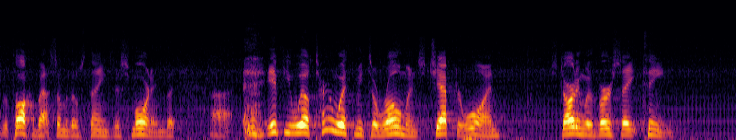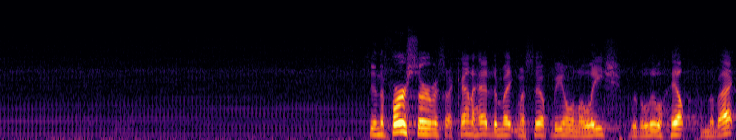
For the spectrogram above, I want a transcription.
We'll talk about some of those things this morning, but uh, if you will, turn with me to Romans chapter 1, starting with verse 18. In the first service, I kind of had to make myself be on a leash with a little help from the back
